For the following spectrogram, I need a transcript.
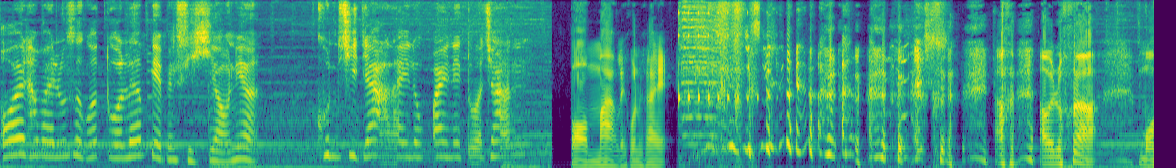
โอ้ยทำไมรู้สึกว่าตัวเริ่มเปลี่ยนเป็นสีเขียวเนี่ย คุณฉีดยาอะไรลงไปในตัวฉัน ปลอมมากเลยคนไข้ เอาเอาเป็นว่าหมอ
